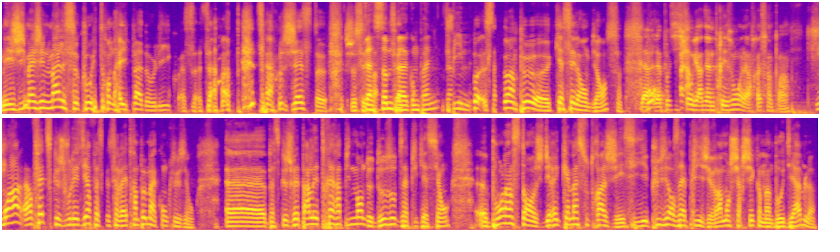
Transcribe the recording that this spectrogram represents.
Mais j'imagine mal secouer ton iPad au lit quoi. Ça, ça- c'est un geste je sais Ta pas. Somme ça, ta compagne Bim peut- ça peut un peu euh, casser l'ambiance. La, Bon, la position gardien de prison a l'air très sympa. hein. Moi, en fait, ce que je voulais dire, parce que ça va être un peu ma conclusion, euh, parce que je vais parler très rapidement de deux autres applications. Euh, pour l'instant, je dirais Kamasutra, j'ai essayé plusieurs applis, j'ai vraiment cherché comme un beau diable.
